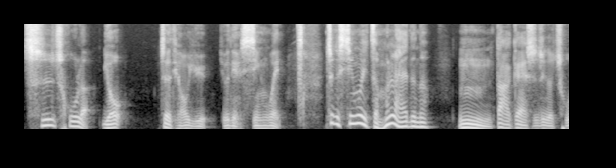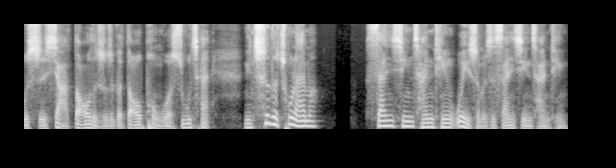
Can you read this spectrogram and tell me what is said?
吃出了有？这条鱼有点腥味，这个腥味怎么来的呢？嗯，大概是这个厨师下刀的时候，这个刀碰过蔬菜，你吃得出来吗？三星餐厅为什么是三星餐厅？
